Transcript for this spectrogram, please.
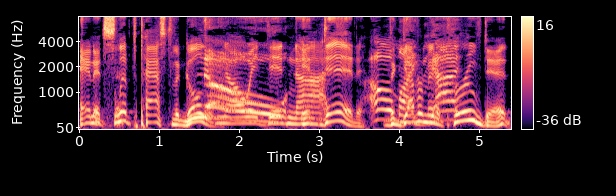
And it slipped past the goal. No, it did not. It did. Oh, the my government God. approved it,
